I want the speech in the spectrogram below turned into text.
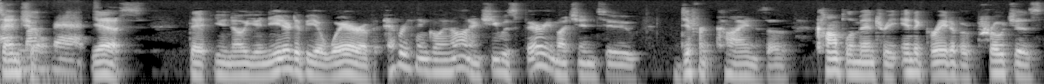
I essential. love that. Yes, that you know you needed to be aware of everything going on, and she was very much into different kinds of complementary, integrative approaches,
